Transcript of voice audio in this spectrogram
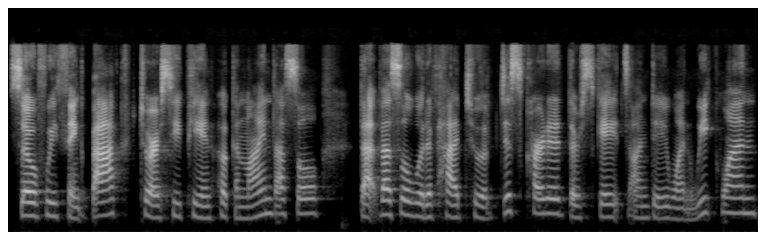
So if we think back to our CP and hook and line vessel, that vessel would have had to have discarded their skates on day one, week one,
